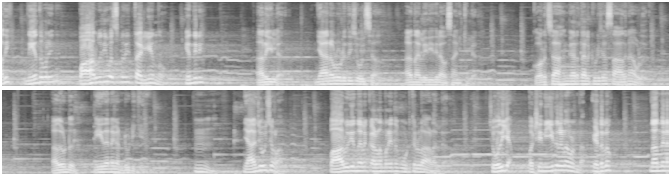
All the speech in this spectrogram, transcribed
ആദി നീ എന്താ പറയുന്നു? പാർവതി വസുമതി തല്ലിയെന്നോ? എന്തിന്? അറിയില്ല. ഞാൻ അവളോട് ഇത് ചോദിച്ചാൽ അത് നല്ല രീതിയിൽ അവസാനിക്കില്ല. കുറച്ച് അഹങ്കാരം തലക്കുടിച്ച സാധനം അവൾ. അതുകൊണ്ട് നീ തന്നെ കണ്ടുപിടിക്കുക ഞാൻ ചോദിച്ചോളാം. പാർവതി എന്നാലും കള്ളം പറയുന്ന കൂട്ടത്തിലുള്ള ആളല്ല. ചോദിക്കാം പക്ഷെ നീ ഇതിലിടപെടണ്ട കേട്ടല്ലോ? നന്ദന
